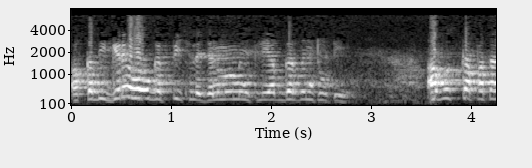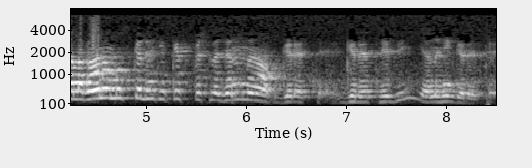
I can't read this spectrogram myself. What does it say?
और कभी गिरे होगे पिछले जन्मों में, इसलिए अब गर्दन टूटी अब उसका पता लगाना मुश्किल है कि किस पिछले जन्म में आप गिरे थे। गिरे थे भी या नहीं गिरे थे?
